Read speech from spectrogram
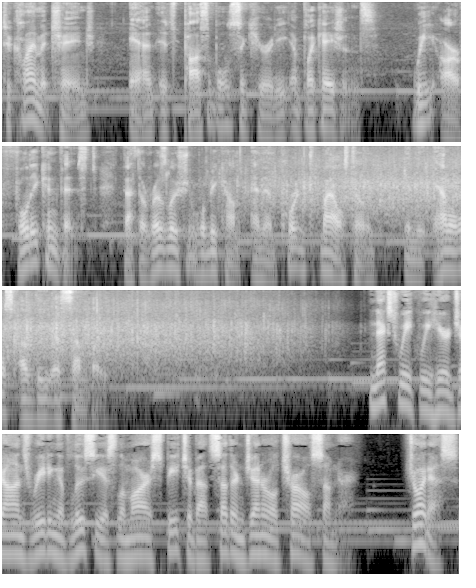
to climate change and its possible security implications. We are fully convinced that the resolution will become an important milestone in the annals of the Assembly. Next week, we hear John's reading of Lucius Lamar's speech about Southern General Charles Sumner. Join us.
